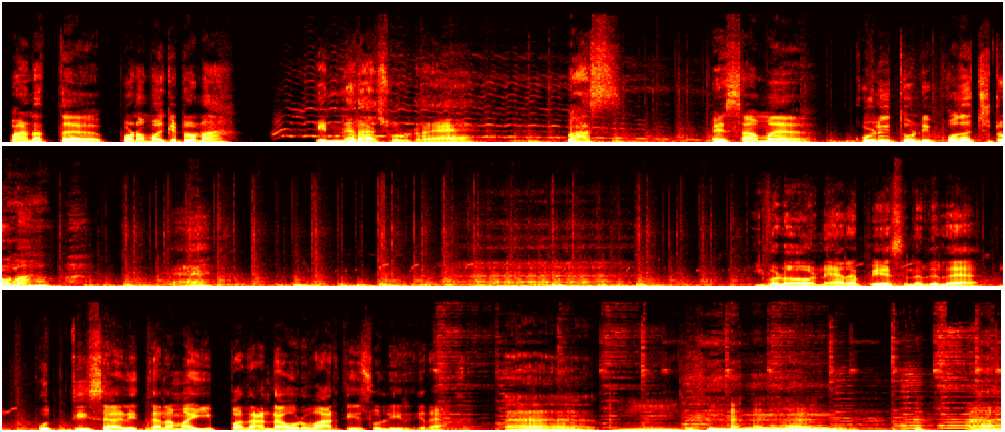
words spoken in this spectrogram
பணத்தை பணமாக்கிட்டோனா என்னடா சொல்ற? பாஸ் பேசாம குழி தோண்டி புதைச்சிட்டோனா? இவ்வளோ நேரம் பேசுனதுல புத்திசாலித்தனமா இப்பதான்டா ஒரு வார்த்தையை சொல்லியிருக்கிற. ஆ, ம். ஆ? ஆ,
